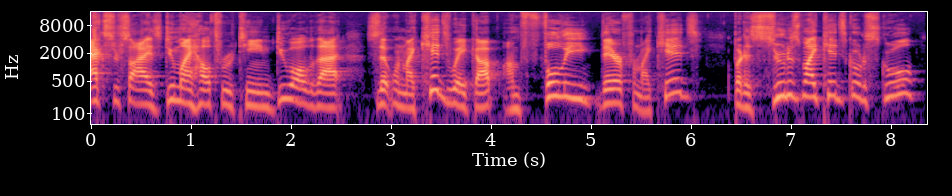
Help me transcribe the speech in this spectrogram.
exercise do my health routine do all of that so that when my kids wake up I'm fully there for my kids. But as soon as my kids go to school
